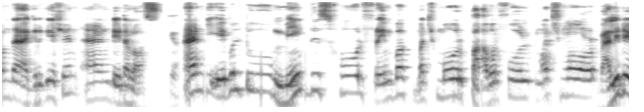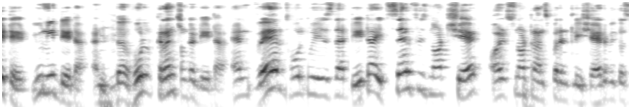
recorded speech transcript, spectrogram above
on the aggregation and data loss. Yeah. and be able to make this whole framework much more powerful much more validated you need data. And mm-hmm. the whole crunch on the data. And where the whole is that data itself is not shared or it's not transparently shared because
